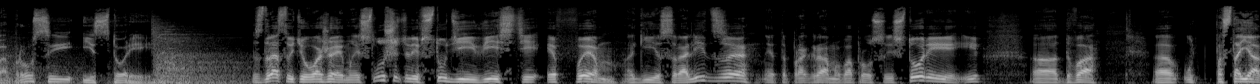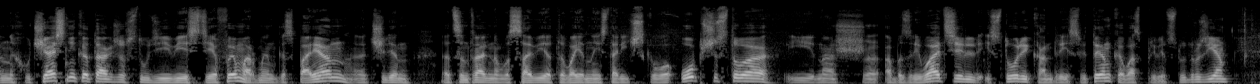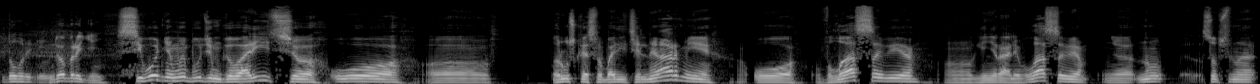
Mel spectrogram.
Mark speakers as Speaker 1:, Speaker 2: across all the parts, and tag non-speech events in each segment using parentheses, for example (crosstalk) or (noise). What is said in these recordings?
Speaker 1: Вопросы истории.
Speaker 2: Здравствуйте, уважаемые слушатели. В студии Вести ФМ Гия Саралидзе. Это программа «Вопросы истории» и э, два постоянных участника также в студии Вести ФМ. Армен Гаспарян, член Центрального совета военно-исторического общества и наш обозреватель, историк Андрей Светенко. Вас приветствую, друзья.
Speaker 3: Добрый день.
Speaker 4: Добрый день.
Speaker 2: Сегодня мы будем говорить о русской освободительной армии, о Власове, о генерале Власове. Э, ну, собственно,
